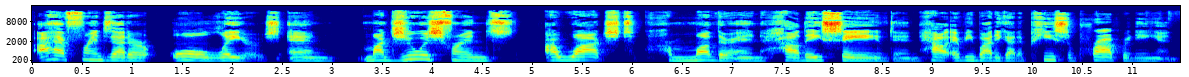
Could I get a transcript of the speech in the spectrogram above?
I have friends that are all layers and my Jewish friends, I watched her mother and how they saved and how everybody got a piece of property and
